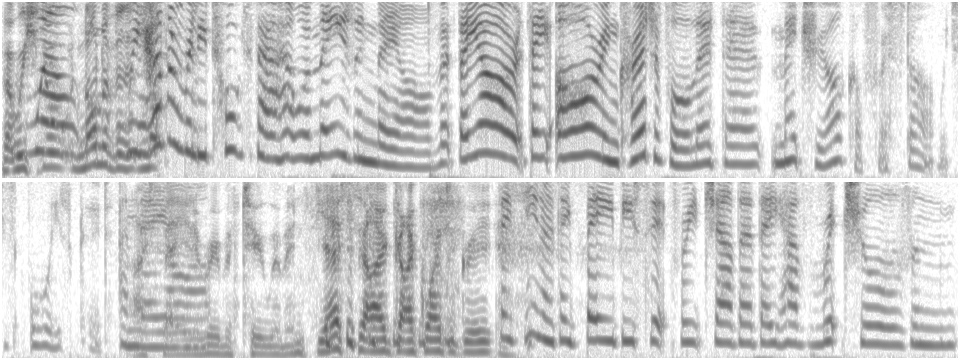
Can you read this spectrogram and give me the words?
But we should. well, all, none of us. we no- haven't really talked about how amazing they are, but they are they are incredible. They're, they're matriarchal for a start, which is always good, and I they say are. in a room of two women. Yes, I, I quite agree. they you know they babysit for each other they have rituals and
